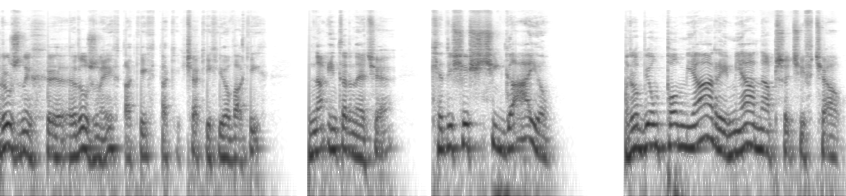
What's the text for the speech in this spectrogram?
różnych, e, różnych takich, takich, siakich i owakich na internecie, kiedy się ścigają robią pomiary miana przeciwciał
